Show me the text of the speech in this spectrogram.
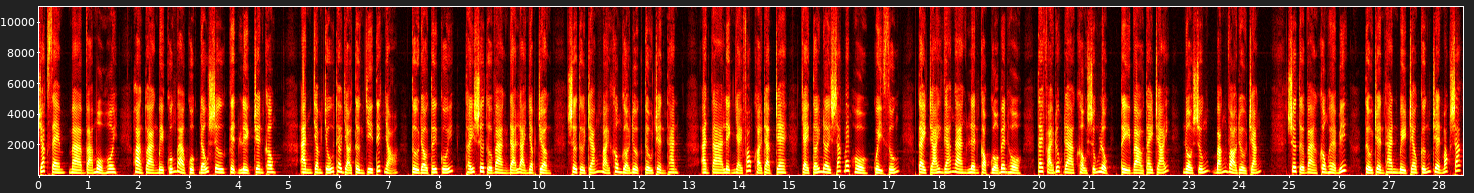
Jack xem mà vã mồ hôi, hoàn toàn bị cuốn vào cuộc đấu sư kịch liệt trên không. Anh chăm chú theo dõi từng chi tiết nhỏ, từ đầu tới cuối, thấy sư tử vàng đã lại nhập trận, sư tử trắng mãi không gỡ được tự trình thanh. Anh ta liền nhảy phóc khỏi đạp tre, chạy tới nơi sát mép hồ, quỳ xuống, tay trái gá ngang lên cọc gỗ bên hồ, tay phải rút ra khẩu súng lục, tì vào tay trái, nổ súng bắn vào đầu trắng. Sư tử vàng không hề biết tự trình thanh bị treo cứng trên móc sắt,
